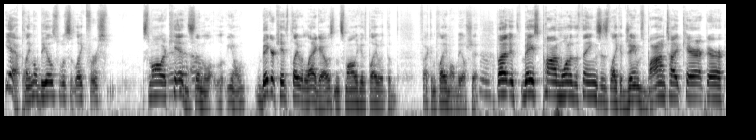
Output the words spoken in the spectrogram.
Yeah, Playmobil's was like for s- smaller kids it? than you know bigger kids play with Legos and smaller kids play with the fucking Playmobil shit. But it's based upon one of the things is like a James Bond type character,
